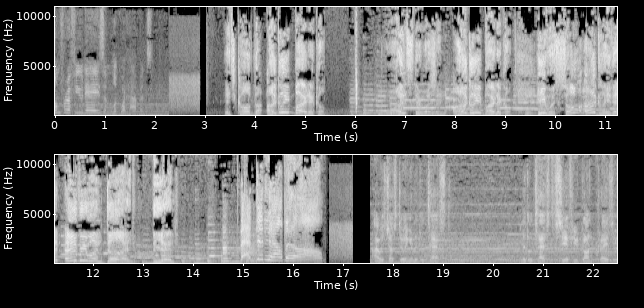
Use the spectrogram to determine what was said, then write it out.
home for a few days and look what happens. It's called the Ugly Barnacle. Once there was an ugly barnacle. He was so ugly that everyone died. The end. That didn't help at all. I was just doing a little test. A little test to see if you'd gone crazy.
